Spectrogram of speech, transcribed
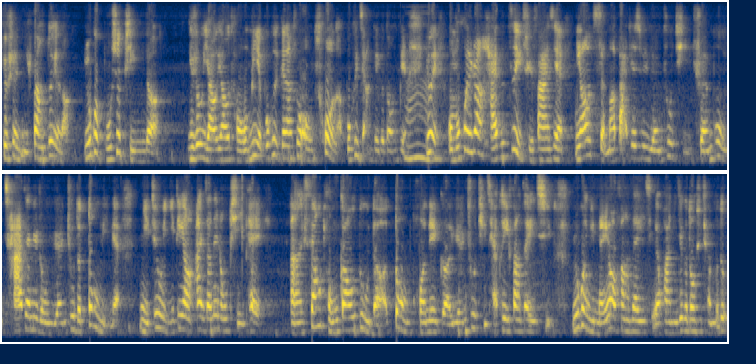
就是你放对了；如果不是平的，你就摇摇头。我们也不会跟他说哦错了，不会讲这个东西，因为我们会让孩子自己去发现，你要怎么把这些圆柱体全部插在那种圆柱的洞里面，你就一定要按照那种匹配。嗯，相同高度的洞和那个圆柱体才可以放在一起。如果你没有放在一起的话，你这个东西全部都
